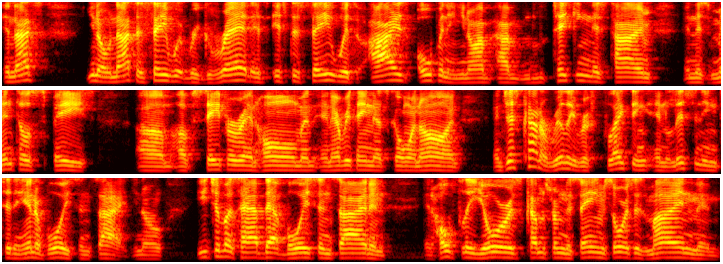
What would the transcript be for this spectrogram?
And that's you know, not to say with regret, it's, it's to say with eyes opening. You know, I'm, I'm taking this time in this mental space um, of safer at home and, and everything that's going on, and just kind of really reflecting and listening to the inner voice inside. You know, each of us have that voice inside, and and hopefully yours comes from the same source as mine, and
